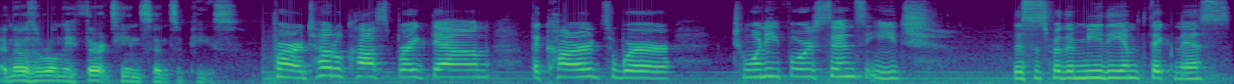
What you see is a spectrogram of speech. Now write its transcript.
and those were only 13 cents a piece. For our total cost breakdown, the cards were 24 cents each. This is for the medium thickness.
